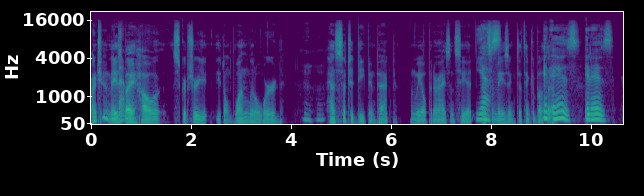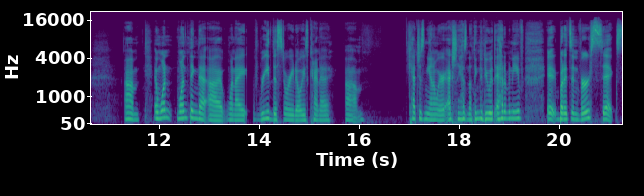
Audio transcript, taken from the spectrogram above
Aren't you amazed by how scripture, you, you know, one little word Mm-hmm. has such a deep impact when we open our eyes and see it? Yes. That's amazing to think about It that. is. It is. Um, and one one thing that uh, when I read this story, it always kind of um, catches me unaware. It actually has nothing to do with Adam and Eve, it, but it's in verse six,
